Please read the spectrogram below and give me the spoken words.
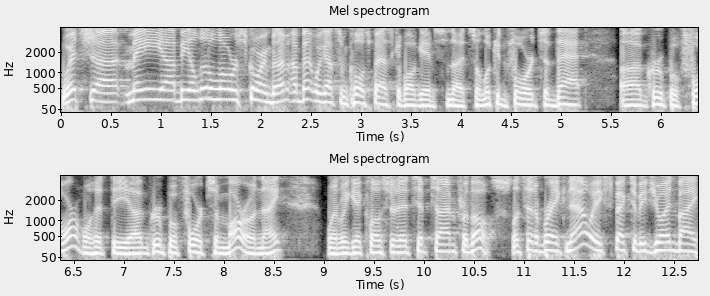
which uh, may uh, be a little lower scoring, but I, I, bet we got some close basketball games tonight. So looking forward to that uh, group of four. We'll hit the uh, group of four tomorrow night when we get closer to tip time for those. Let's hit a break now. We expect to be joined by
